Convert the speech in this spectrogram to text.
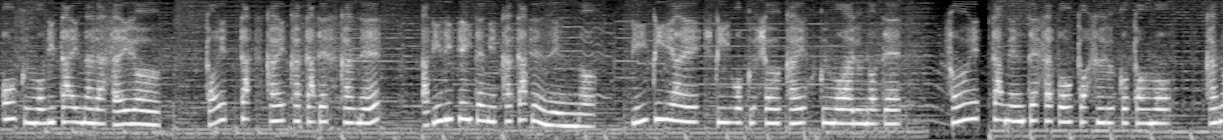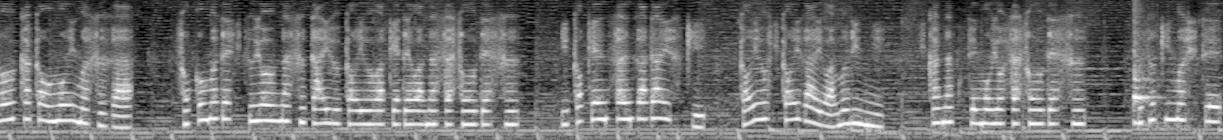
多く盛りたいなら採用。といった使い方ですかねアビリティで味方全員の、BP や HP 極小回復もあるので、そういった面でサポートすることも、可能かと思いますが、そこまで必要なスタイルというわけではなさそうです。糸剣さんが大好き、という人以外は無理に、引かなくても良さそうです。続きまして、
